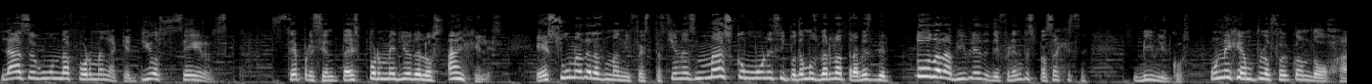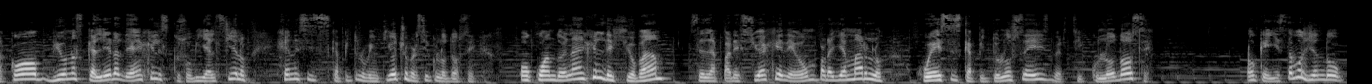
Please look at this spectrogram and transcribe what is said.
La segunda forma en la que Dios se presenta es por medio de los ángeles es una de las manifestaciones más comunes y podemos verlo a través de toda la Biblia de diferentes pasajes bíblicos. Un ejemplo fue cuando Jacob vio una escalera de ángeles que subía al cielo, Génesis capítulo 28 versículo 12, o cuando el ángel de Jehová se le apareció a Gedeón para llamarlo, Jueces capítulo 6 versículo 12. Ok, estamos yendo,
